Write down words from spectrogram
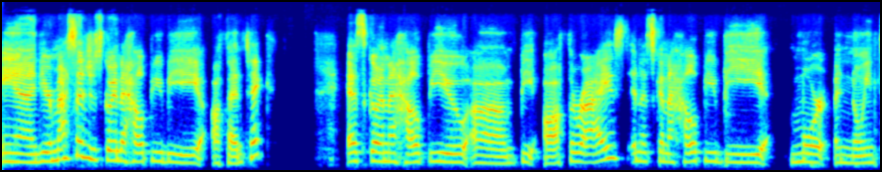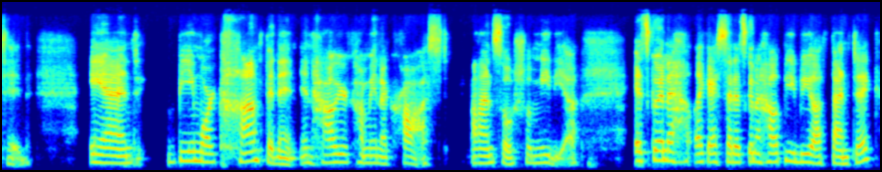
And your message is going to help you be authentic, it's going to help you um, be authorized and it's going to help you be more anointed and be more confident in how you're coming across on social media. It's going to, like I said, it's going to help you be authentic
